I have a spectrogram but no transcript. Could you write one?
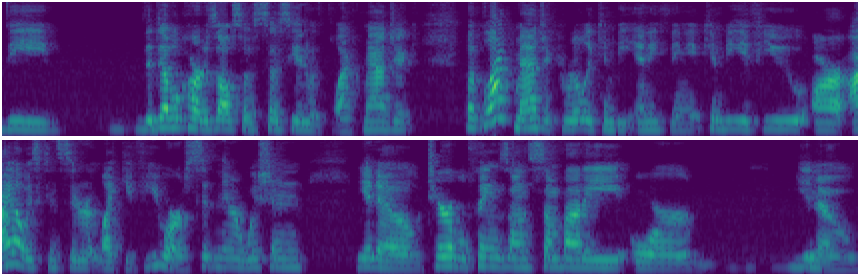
the the devil card is also associated with black magic but black magic really can be anything it can be if you are i always consider it like if you are sitting there wishing you know, terrible things on somebody or, you know,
